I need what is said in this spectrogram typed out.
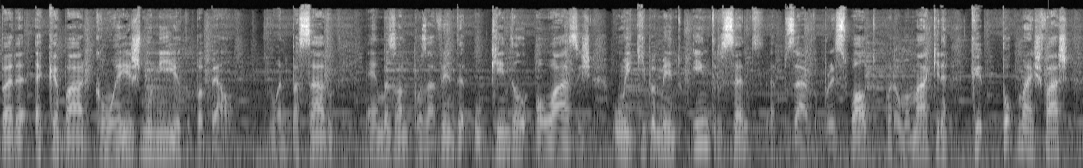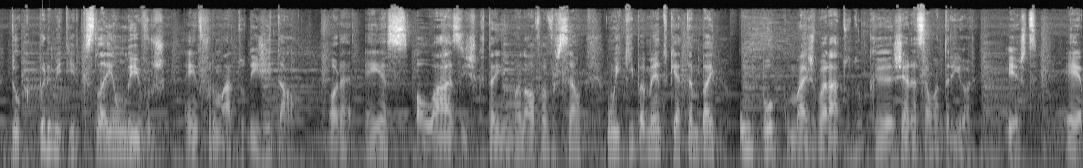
para acabar com a hegemonia do papel. No ano passado, a Amazon pôs à venda o Kindle Oasis, um equipamento interessante, apesar do preço alto para uma máquina que pouco mais faz do que permitir que se leiam livros em formato digital. Ora, é esse Oasis que tem uma nova versão, um equipamento que é também um pouco mais barato do que a geração anterior. Este é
